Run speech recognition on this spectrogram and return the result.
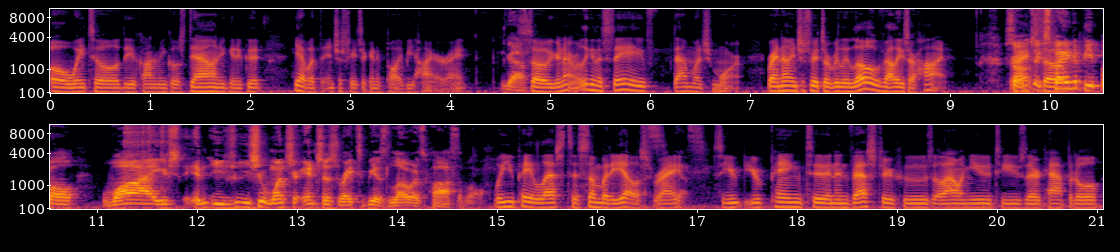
Oh, wait till the economy goes down, you get a good. Yeah, but the interest rates are going to probably be higher, right? Yeah. So you're not really going to save that much more. Right now, interest rates are really low, values are high. So right? to explain to people why you, sh- you, you should want your interest rate to be as low as possible. well, you pay less to somebody else, right? yes. So you're, you're paying to an investor who's allowing you to use their capital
